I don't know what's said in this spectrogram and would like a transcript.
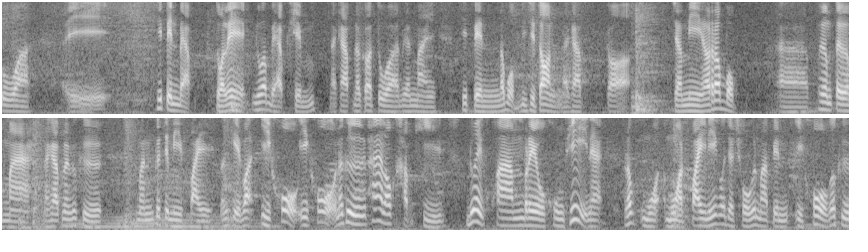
ตัวที่เป็นแบบ ตัวเลขหรือว่าแบบเข็มนะครับ แล้วก็ตัวเรือนไม้ที่เป็นระบบดิจิตอลนะครับ ก็จะมีระบบเพิ่มเติมมานะครับนั่นก็คือมันก็จะมีไฟสังเกตว่า Eco Eco นั่นคือถ้าเราขับขี่ด้วยความเร็วคงที่นะแล้วหมวดหมวดไฟนี้ก็จะโชว์ขึ้นมาเป็น Eco ก็คือ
